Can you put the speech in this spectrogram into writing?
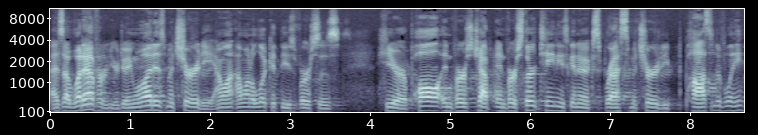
as a whatever you're doing? What is maturity? I want, I want to look at these verses here. Paul, in verse, chapter, in verse 13, he's going to express maturity positively.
